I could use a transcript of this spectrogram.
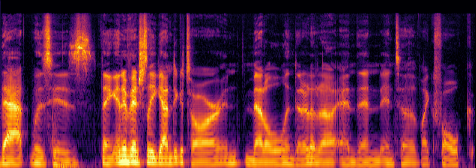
that was his thing. And eventually, he got into guitar and metal and da da da da, and then into like folk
